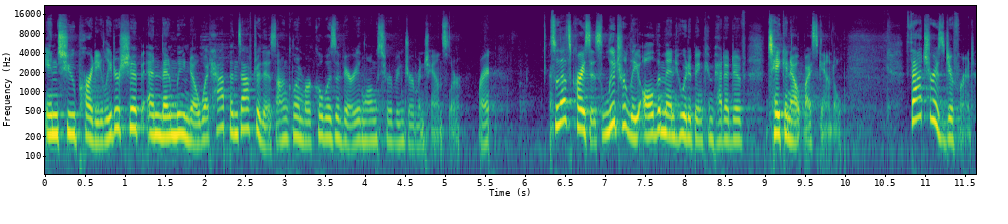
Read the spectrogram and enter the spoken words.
into party leadership, and then we know what happens after this. Angela Merkel was a very long serving German chancellor, right? So that's crisis. Literally, all the men who would have been competitive taken out by scandal. Thatcher is different.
